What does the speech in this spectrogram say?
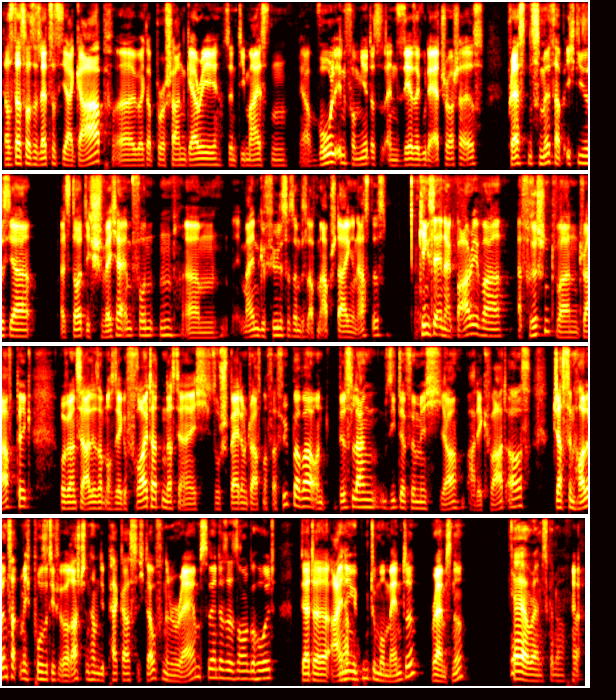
Das ist das, was es letztes Jahr gab. Äh, über, ich glaube, Roshan Gary sind die meisten ja, wohl informiert, dass es ein sehr, sehr guter Edge-Rusher ist. Preston Smith habe ich dieses Jahr als deutlich schwächer empfunden. Ähm, mein Gefühl ist, dass er ein bisschen auf dem absteigenden Ast ist. Kingsley Enagbari war erfrischend, war ein Draft-Pick, wo wir uns ja allesamt noch sehr gefreut hatten, dass der eigentlich so spät im Draft noch verfügbar war. Und bislang sieht der für mich ja adäquat aus. Justin Hollins hat mich positiv überrascht. Den haben die Packers, ich glaube, von den Rams während der Saison geholt. Der hatte einige ja. gute Momente. Rams, ne? Ja, ja, Rams, genau. Ja.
